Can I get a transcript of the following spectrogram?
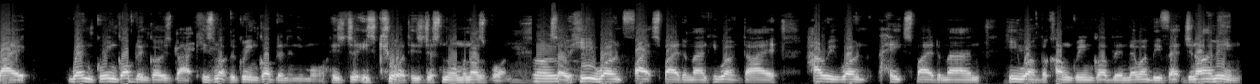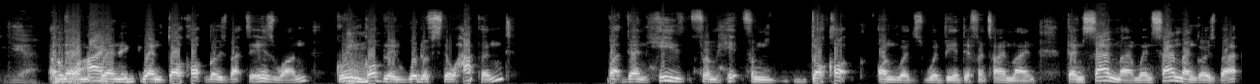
like when Green Goblin goes back, he's not the Green Goblin anymore. He's ju- he's cured. He's just Norman Osborn. So, So he won't fight Spider Man. He won't die. Harry won't hate Spider Man. He won't become Green Goblin. There won't be vet. Do you know what I mean? Yeah. And So then when think- when Doc Ock goes back to his one, Green Goblin would have still happened, but then he from hit from Doc Ock onwards would be a different timeline. Then Sandman, when Sandman goes back.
